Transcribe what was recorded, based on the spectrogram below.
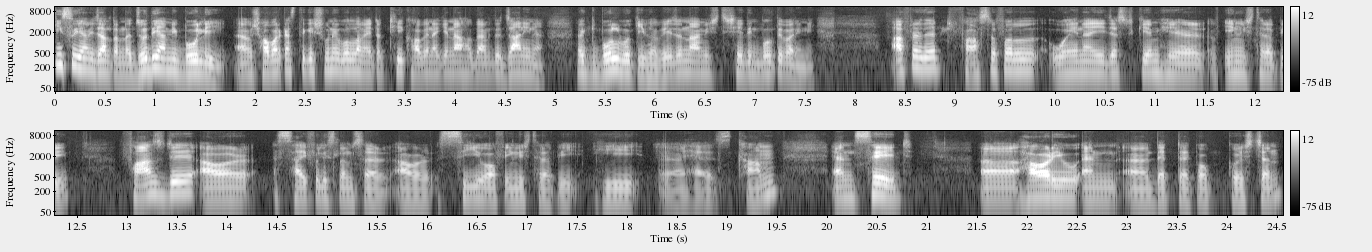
কিছুই আমি জানতাম না। যদি আমি বলি সবার কাছ থেকে শুনে বললাম এটা ঠিক হবে নাকি না হবে আমি তো জানি না বলব কীভাবে এই জন্য আমি সেদিন বলতে পারিনি। After that first of all when I just came here English therapy first day our Saiful Islam sir, our CEO of English therapy, he uh, has said, uh, "How are you?" and uh, that type of question.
